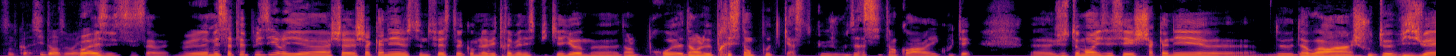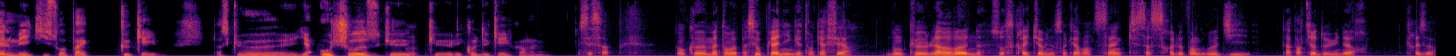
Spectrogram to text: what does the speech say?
C'est une coïncidence, ouais. Ouais, c'est ça, ouais. Mais, mais ça fait plaisir. Et, euh, cha- chaque, année, le Stunfest, comme l'avait très bien expliqué Yom euh, dans le pro, dans le précédent podcast que je vous incite encore à réécouter, euh, justement, ils essaient chaque année euh, d'avoir un shoot visuel, mais qui soit pas que Cave. parce que il y a autre chose que, Mm. que l'école de Cave quand même. C'est ça. Donc euh, maintenant on va passer au planning, tant qu'à faire. Donc euh, la run sur Striker 1945, ça sera le vendredi à partir de 1h, 13h.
